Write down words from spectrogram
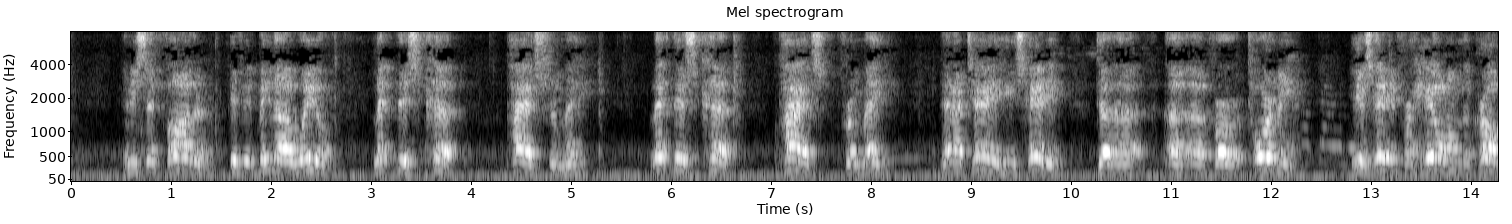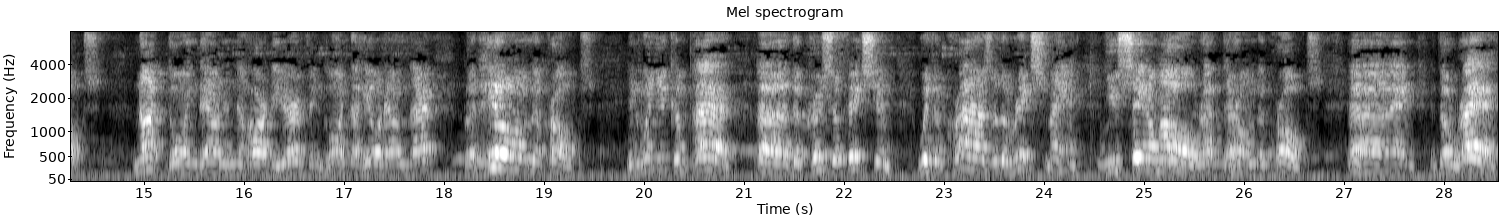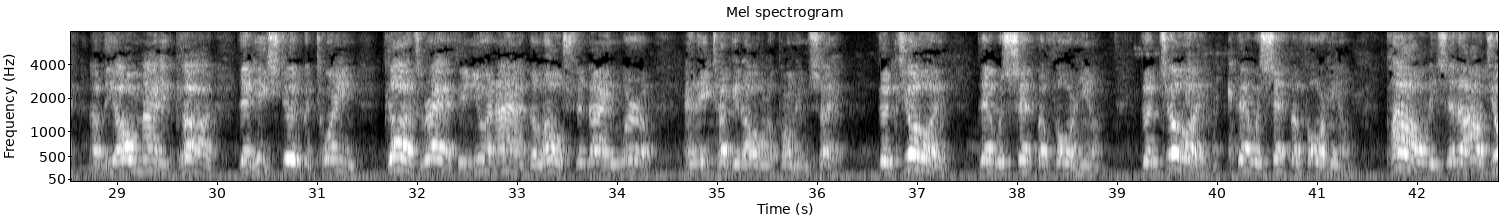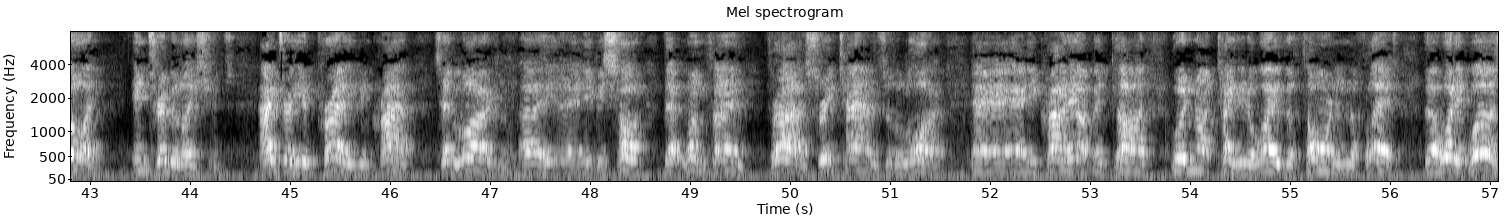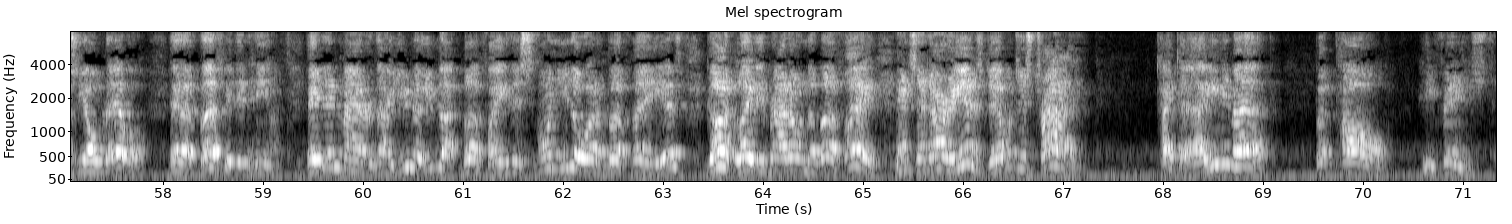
And he said, Father, if it be thy will, let this cup pass from me. Let this cup pass from me. And I tell you, he's headed to, uh, uh, uh, for torment. He is headed for hell on the cross. Not going down in the heart of the earth and going to hell down there, but hell on the cross. And when you compare uh, the crucifixion with the cries of the rich man, you see them all right there on the cross. Uh, and the wrath of the Almighty God that He stood between God's wrath and you and I, the lost and dying world, and He took it all upon Himself. The joy that was set before Him. The joy that was set before Him. Paul, he said, I'll joy in tribulations. After he had prayed and cried, said, Lord, uh, and he besought that one thing thrice, three times to the Lord. And he cried out, but God would not take it away, the thorn in the flesh. The, what it was, the old devil uh, buffeted him. It didn't matter though. You know, you got buffet this morning. You know what a buffet is. God laid him right on the buffet and said, There he is, devil, just try him. Take a, eat him up. But Paul, he finished.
